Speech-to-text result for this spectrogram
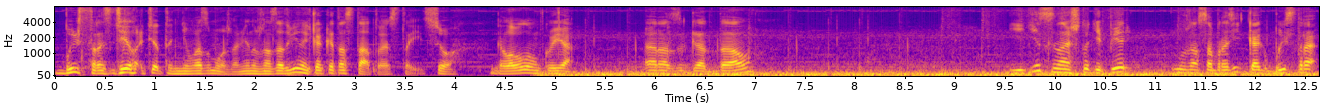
быстро сделать это невозможно. Мне нужно задвинуть, как эта статуя стоит. Все, головоломку я разгадал. Единственное, что теперь нужно сообразить, как быстро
